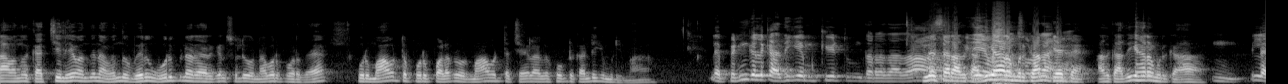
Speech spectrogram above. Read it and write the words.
நான் வந்து கட்சியிலே வந்து நான் வந்து வெறும் உறுப்பினராக இருக்கேன்னு சொல்லி ஒரு நபர் போகிறத ஒரு மாவட்ட பொறுப்பாளர் ஒரு மாவட்ட செயலாளர் கூப்பிட்டு கண்டிக்க முடியுமா? இல்ல பெண்களுக்கு அதிக முக்கியத்துவம் தரதா தான் இல்லை சார் அதுக்கு அதிகாரம் இருக்கான்னு. கேட்டேன். அதுக்கு அதிகாரம் இருக்கா? இல்ல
